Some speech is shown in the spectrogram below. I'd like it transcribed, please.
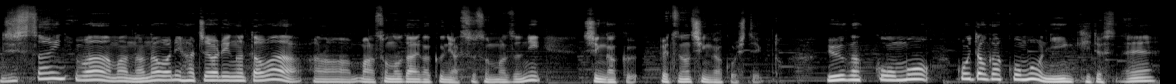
実際には、まあ、7割、8割方は、あまあ、その大学には進まずに、進学、別の進学をしていくという学校も、こういった学校も人気ですね。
